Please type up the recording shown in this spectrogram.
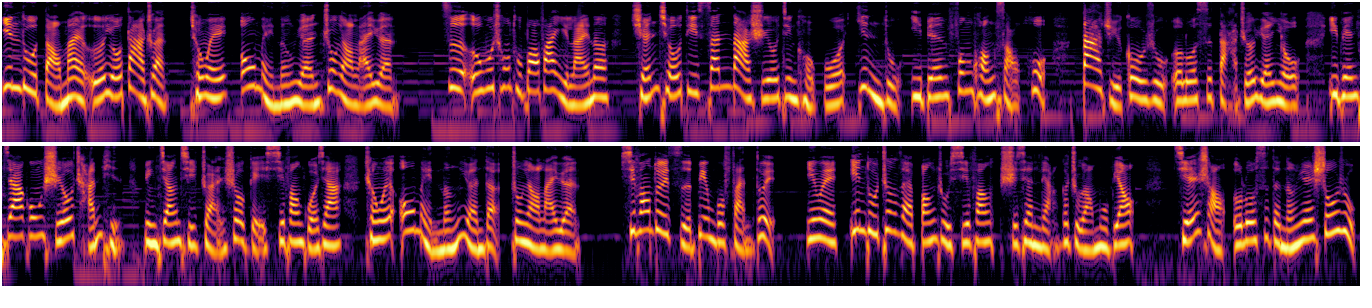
印度倒卖俄油大赚。成为欧美能源重要来源。自俄乌冲突爆发以来呢，全球第三大石油进口国印度一边疯狂扫货，大举购入俄罗斯打折原油，一边加工石油产品，并将其转售给西方国家，成为欧美能源的重要来源。西方对此并不反对，因为印度正在帮助西方实现两个主要目标：减少俄罗斯的能源收入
